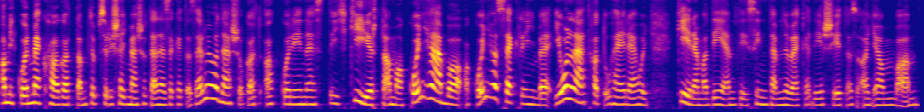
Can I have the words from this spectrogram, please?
amikor meghallgattam többször is egymás után ezeket az előadásokat, akkor én ezt így kiírtam a konyhába, a konyhaszekrénybe, jól látható helyre, hogy kérem a DMT szintem növekedését az agyamban.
